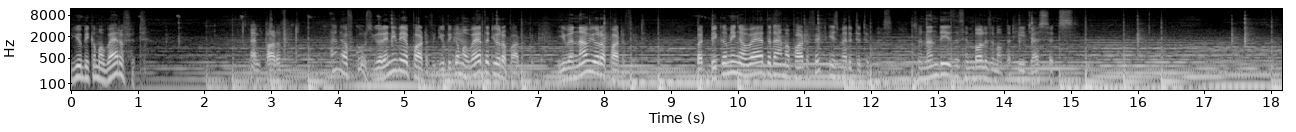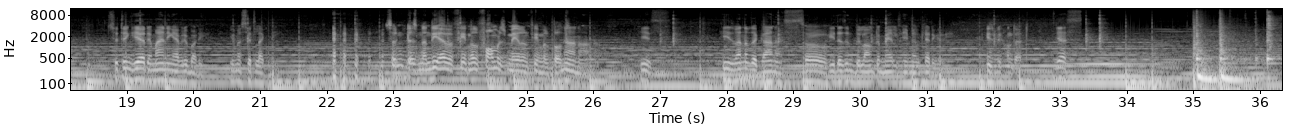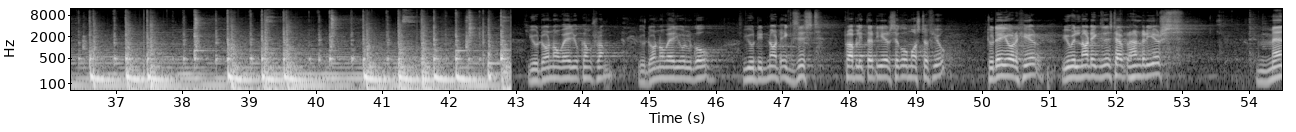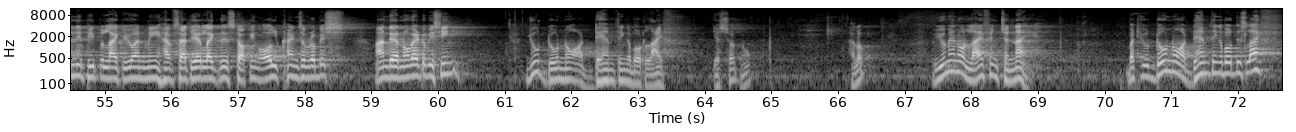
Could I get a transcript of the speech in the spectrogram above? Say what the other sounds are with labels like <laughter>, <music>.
you become aware of it. And part of it. And of course, you're anyway a part of it, you become Yeah. aware that you're a part of it. Even now you're a part of it. But becoming aware that I'm a part of it is meditativeness. So Nandi is the symbolism of that, he just sits. Sitting here reminding everybody, you must sit like me. <laughs> So does Nandi have a female form or is male and female both? No, no, no. He's… is one of the Ganas, so he doesn't belong to male-female category. He's beyond that. Yes. You don't know where you come from, you don't know where you will go, you did not exist probably thirty years ago, most of you. Today you're here, you will not exist after hundred years. Many people like you and me have sat here like this talking all kinds of rubbish and they are nowhere to be seen. You don't know a damn thing about life, yes or no? Hello? You may know life in Chennai, but you don't know a damn thing about this life.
